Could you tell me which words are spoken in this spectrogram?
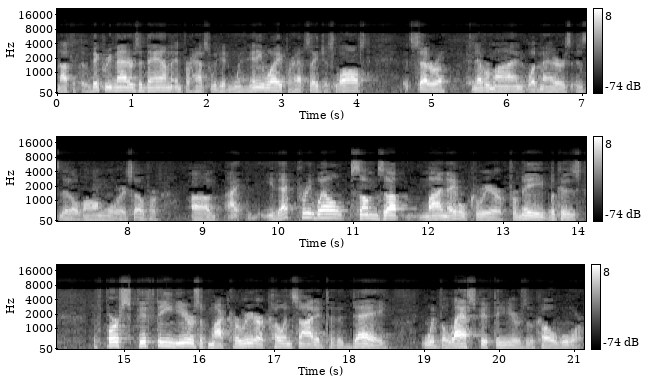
Not that the victory matters a damn, and perhaps we didn't win anyway. Perhaps they just lost, etc. Never mind. What matters is that a long war is over. Um, I, that pretty well sums up my naval career for me because the first 15 years of my career coincided to the day with the last 15 years of the Cold War.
